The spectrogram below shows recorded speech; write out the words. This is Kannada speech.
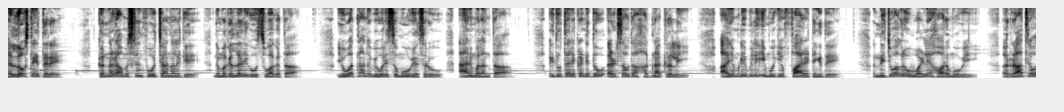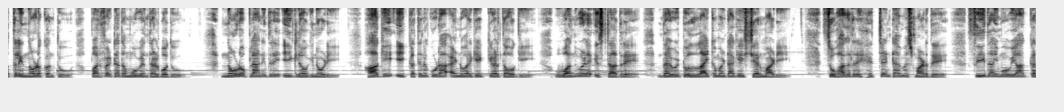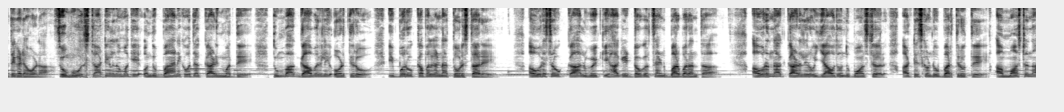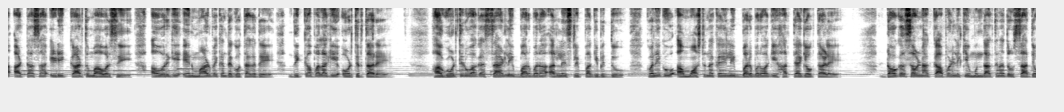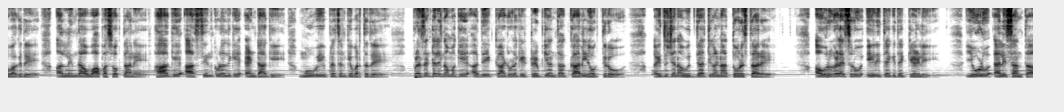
ಹೆಲೋ ಸ್ನೇಹಿತರೆ, ಕನ್ನಡ ಮಿಸ್ಟನ್ ಫೋ ಚಾನಲ್ಗೆ ನಿಮಗೆಲ್ಲರಿಗೂ ಸ್ವಾಗತ. ಇವತ್ತು ನಾನು ವಿವರಿಸೋ ಮೂವಿ ಹೆಸರು ಆನಿಮಲ್ ಅಂತ. ಇದು ತೆರೆ ಕಂಡಿದ್ದು ಎರಡು ಸಾವಿರದ ಹದಿನಾಲ್ಕರಲ್ಲಿ ಐ ಎಂ ಡಿ ಬಿಲಿ ಈ ಮೂವಿಗೆ ಫೈರ್ ರೇಟಿಂಗ್ ಇದೆ. ನಿಜವಾಗಲೂ ಒಳ್ಳೆ ಹಾರ ಮೂವಿ ರಾತ್ರಿ ಹೊತ್ತಲ್ಲಿ ನೋಡೋಕ್ಕಂತೂ ಪರ್ಫೆಕ್ಟ್ ಆದ ಮೂವಿ ಅಂತ ಹೇಳ್ಬೋದು. ನೋಡೋ ಪ್ಲ್ಯಾನ್ ಇದ್ರೆ ಈಗಲೇ ಹೋಗಿ ನೋಡಿ. ಹಾಗೆ ಈ ಕಥೆನ ಕೂಡ ಎಂಡ್ವರೆಗೆ ಕೇಳ್ತಾ ಹೋಗಿ. ಒಂದು ವೇಳೆ ಇಷ್ಟ ಆದರೆ ದಯವಿಟ್ಟು ಲೈಕ್ ಕಮೆಂಟ್ ಆಗಿ ಶೇರ್ ಮಾಡಿ. ಸೊ ಹಾಗಾದ್ರೆ ಹೆಚ್ಚಿನ ಟೈಮ್ ವೇಸ್ಟ್ ಮಾಡದೆ, ಸೀದಾ ಈ ಮೂವಿಯ ಕತೆಗಡೆ ಹೋಗೋಣ. ಸೊ ಮೂವಿ ಸ್ಟಾರ್ಟಿಂಗ್ ನಮಗೆ ಒಂದು ಭಯಾನಕವಾದ ಕಾಡಿನ ಮಧ್ಯೆ, ತುಂಬಾ ಗಾಬರಿಲಿ ಓಡ್ತಿರೋ ಇಬ್ಬರು ಕಪಲ್ಗಳನ್ನ ತೋರಿಸ್ತಾರೆ. ಅವರ ಹೆಸರು ಕಾಲ್ ವೆಕ್ಕಿ ಹಾಗೆ ಡೊಗಲ್ಸ್ ಅಂಡ್ ಬಾರ್ಬರ್ ಅಂತ. ಅವರನ್ನ ಕಾಡಲಿರೋ ಯಾವುದೋ ಒಂದು ಮಾನ್ಸ್ಟರ್ ಅಟ್ಟಿಸ್ಕೊಂಡು ಬರ್ತಿರುತ್ತೆ. ಆ ಮಾನ್ಸ್ಟರ್ನ ಅಟ್ಟಾಸ ಇಡೀ ಕಾಡ್ ತುಂಬಾ ಆವರಿಸಿ, ಅವರಿಗೆ ಏನ್ ಮಾಡ್ಬೇಕಂತ ಗೊತ್ತಾಗದೆ ದಿಕ್ಕಾಪಲಾಗಿ ಓಡ್ತಿರ್ತಾರೆ. ಹಾಗೆ ಓಡ್ತಿರುವಾಗ ಸ್ಯಾಡ್ಲಿ ಬರ್ಬರ ಅಲ್ಲೇ ಸ್ಲಿಪ್ ಆಗಿ ಬಿದ್ದು, ಕೊನೆಗೂ ಆ ಮಾಸ್ಟರ್ನ ಕೈಯಲ್ಲಿ ಬರ್ಬರವಾಗಿ ಹತ್ಯೆಯಾಗಿ ಹೋಗ್ತಾಳೆ. ಡಾಗಲ್ಸ್ ಅವಳನ್ನ ಕಾಪಾಡಲಿಕ್ಕೆ ಮುಂದಾಗ್ತಾನಾದ್ರೂ ಸಾಧ್ಯವಾಗದೆ ಅಲ್ಲಿಂದ ವಾಪಸ್ ಹೋಗ್ತಾನೆ. ಹಾಗೆ ಆ ಸೀನ್ ಕೂಡ ಅಲ್ಲಿಗೆ ಎಂಡ್ ಆಗಿ ಮೂವಿ ಪ್ರೆಸೆಂಟ್ಗೆ ಬರ್ತದೆ. ಪ್ರೆಸೆಂಟ್ ಅಲ್ಲಿ ನಮಗೆ ಅದೇ ಕಾಡೊಳಗೆ ಟ್ರಿಪ್ಗೆ ಅಂತ ಕಾರಲ್ಲಿ ಹೋಗ್ತಿರೋ ಐದು ಜನ ವಿದ್ಯಾರ್ಥಿಗಳನ್ನ ತೋರಿಸ್ತಾರೆ. ಅವರುಗಳ ಹೆಸರು ಈ ರೀತಿಯಾಗಿದೆ ಕೇಳಿ. ಇವಳು ಅಲಿಸಾ ಅಂತ.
